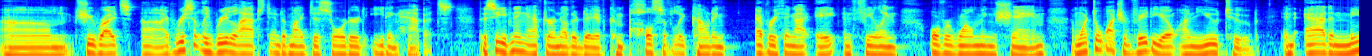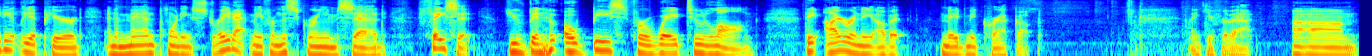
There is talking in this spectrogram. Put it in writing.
Um, she writes, uh, I've recently relapsed into my disordered eating habits. This evening, after another day of compulsively counting everything I ate and feeling overwhelming shame, I went to watch a video on YouTube. An ad immediately appeared, and a man pointing straight at me from the screen said, Face it, you've been obese for way too long. The irony of it made me crack up. Thank you for that. Um,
